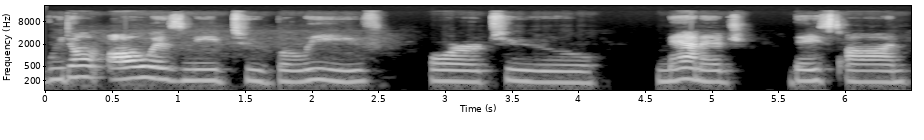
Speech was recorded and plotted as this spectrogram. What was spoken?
we don't always need to believe or to manage based on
